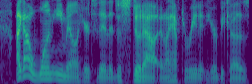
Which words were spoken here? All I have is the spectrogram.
I got one email here today that just stood out, and I have to read it here because,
